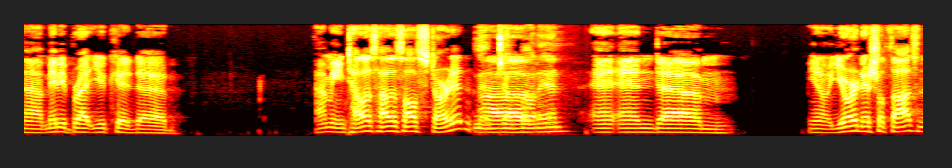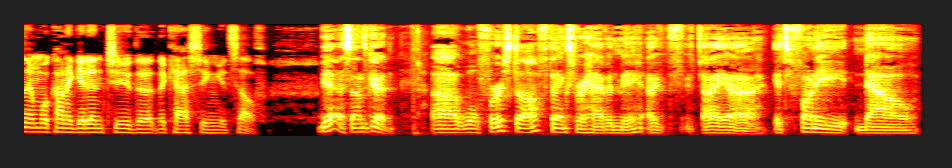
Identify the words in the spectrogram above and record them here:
uh, maybe Brett, you could, uh, I mean, tell us how this all started, jump Um, on in. and, and um, you know your initial thoughts, and then we'll kind of get into the the casting itself. Yeah, sounds good. Uh, well, first off, thanks for having me. I, I, uh, it's funny now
